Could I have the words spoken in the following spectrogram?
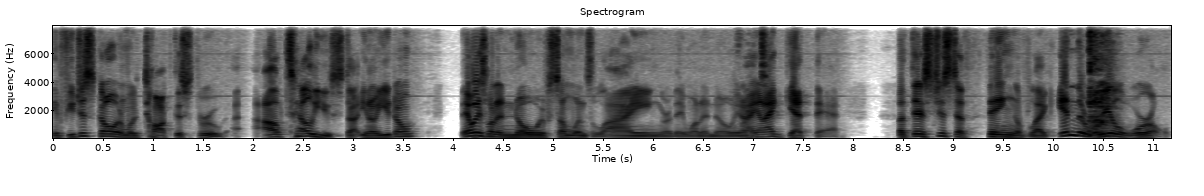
if you just go and we talk this through, I'll tell you stuff. You know, you don't, they always want to know if someone's lying or they want to know, you know, right. and I get that. But there's just a thing of like in the real world,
